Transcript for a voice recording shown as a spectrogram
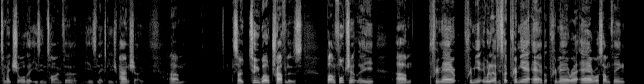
to make sure that he's in time for his next New Japan show. Um, so two world travellers, but unfortunately, um, Premier Premier well it's like Premier Air, but Primera Air or something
